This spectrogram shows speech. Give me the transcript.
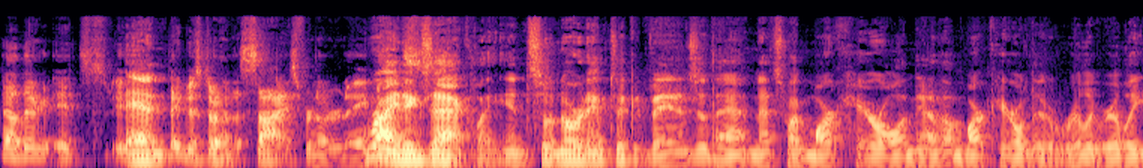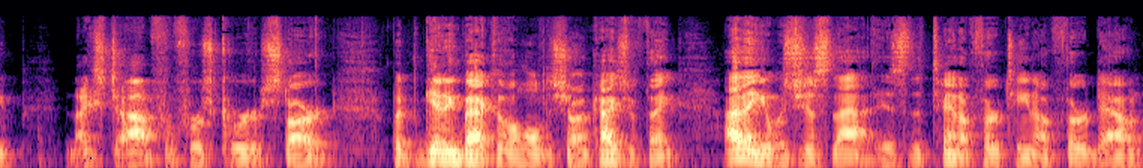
no, they're it's it, And- they just don't have the size for Notre Dame. Right, It's- exactly. And so Notre Dame took advantage of that, and that's why Mark Harrell. I mean, I thought Mark Harrell did a really, really nice job for first career start. But getting back to the whole DeShone Kizer thing, I think it was just that: is the ten of thirteen on third down.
